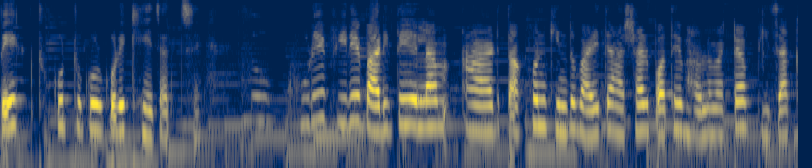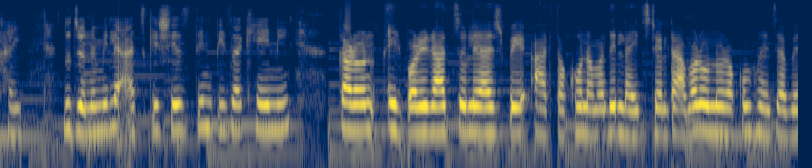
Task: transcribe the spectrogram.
পেয়ে ঠুকুর ঠুকুর করে খেয়ে যাচ্ছে। ঘুরে ফিরে বাড়িতে এলাম আর তখন কিন্তু বাড়িতে আসার পথে ভাবলাম একটা পিৎজা খাই। দুজনে মিলে আজকে শেষ দিন পিৎজা খেয়ে নিই, কারণ এরপরে রাত চলে আসবে আর তখন আমাদের লাইফস্টাইলটা আবার অন্যরকম হয়ে যাবে।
